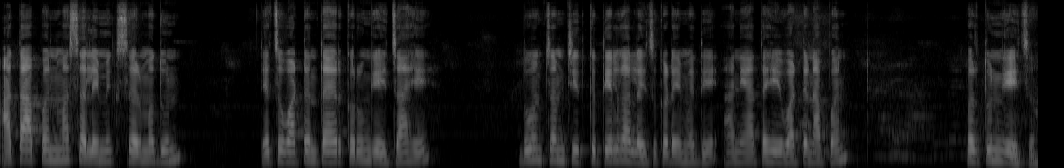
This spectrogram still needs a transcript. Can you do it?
आता आपण मसाले मिक्सरमधून त्याचं वाटण तयार करून घ्यायचं आहे. दोन चमचे इतकं तेल घालायचं कढईमध्ये आणि आता हे वाटण आपण परतून घ्यायचं.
